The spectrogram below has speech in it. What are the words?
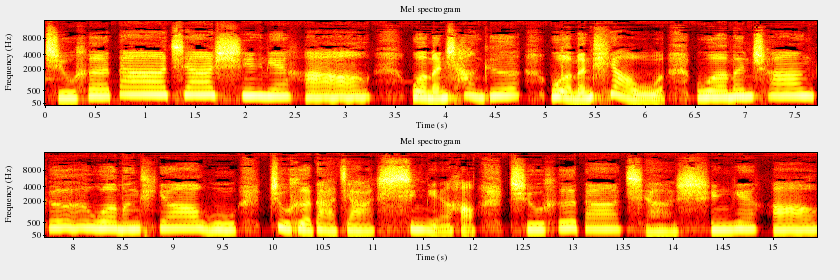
祝贺大家新年好！我们唱歌，我们跳舞，我们唱歌，我们跳舞。祝贺大家新年好！祝贺大家新年好！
